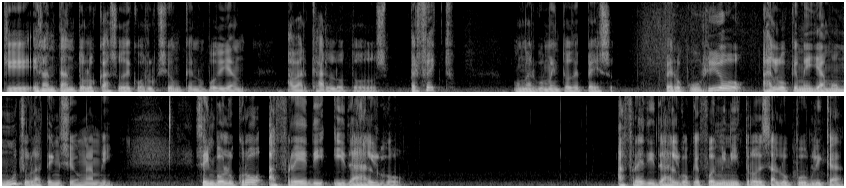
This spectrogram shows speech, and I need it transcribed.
que eran tantos los casos de corrupción que no podían abarcarlo todos. Perfecto, un argumento de peso. Pero ocurrió algo que me llamó mucho la atención a mí. Se involucró a Freddy Hidalgo a Freddy Hidalgo, que fue ministro de Salud Pública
